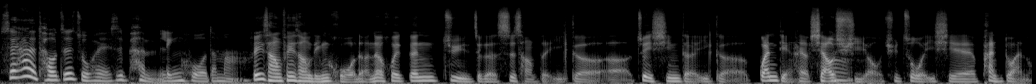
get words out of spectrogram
所以它的投资组合也是很灵活的嘛？非常非常灵活的，那会根据这个市场的一个呃最新的一个观点还有消息哦，去做一些判断哦。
